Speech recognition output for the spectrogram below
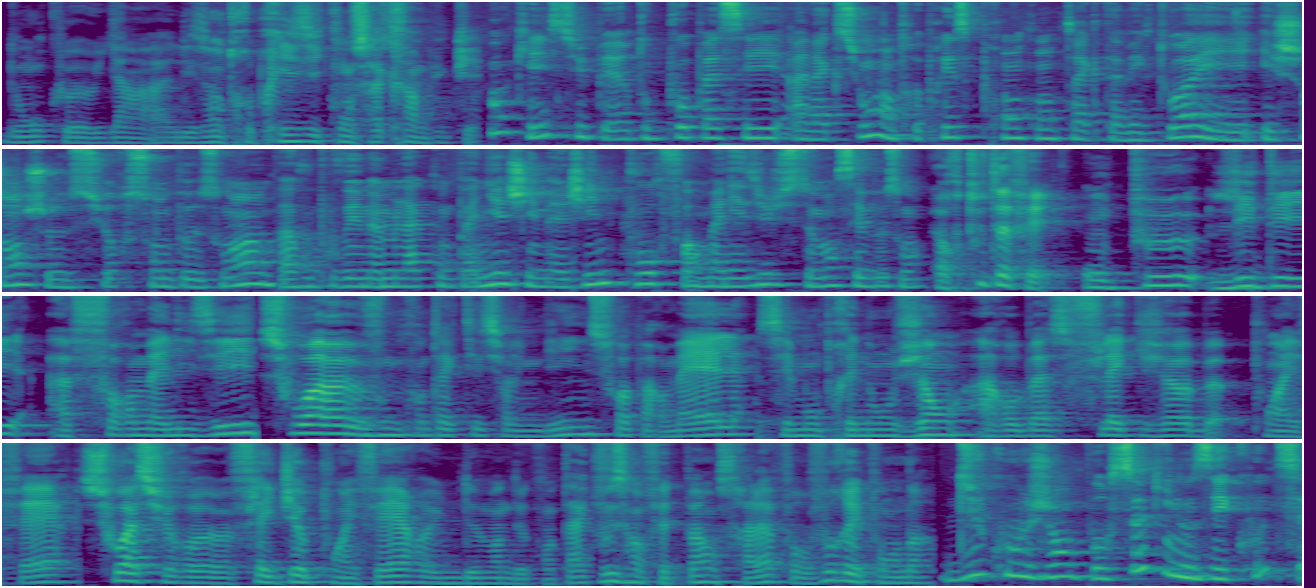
Donc il y a, les entreprises y consacrent un budget. Ok, super. Donc pour passer à l'action, l'entreprise prend contact avec toi et échange sur son besoin. vous pouvez même l'accompagner, j'imagine, pour formaliser justement ses besoins. Alors tout à fait. On peut l'aider à formaliser. Soit vous me contactez sur LinkedIn, soit par mail. C'est mon prénom jean.fleckjob.fr, soit sur euh, fleckjob.fr, une demande de contact. Vous en faites pas, on sera là pour vous répondre. Du coup, Jean, pour ceux qui nous écoutent,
